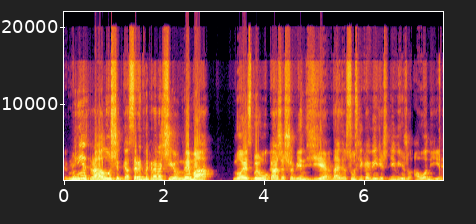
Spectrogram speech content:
міністра Галущенка серед викривачів нема, але СБУ каже, що він є. Знаєте, сусліка видиш, не віжу, а він є.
